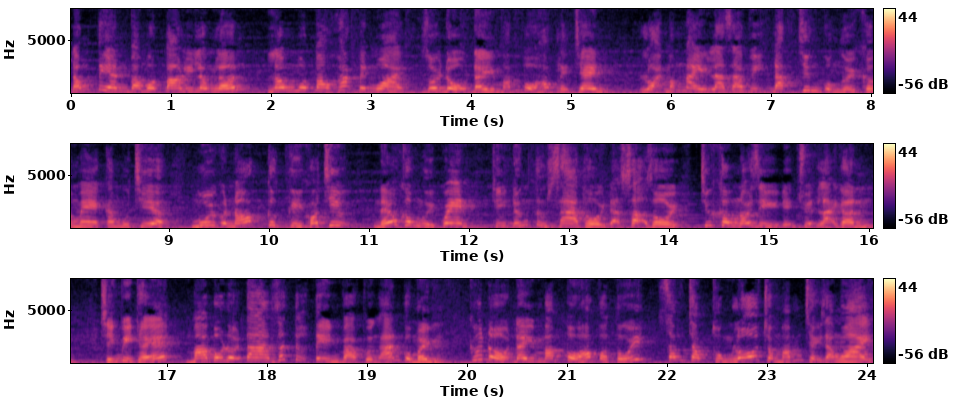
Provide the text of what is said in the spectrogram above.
đóng tiền vào một bao ly lông lớn, lồng một bao khác bên ngoài rồi đổ đầy mắm bổ hóc lên trên. Loại mắm này là gia vị đặc trưng của người Khmer Campuchia, mùi của nó cực kỳ khó chịu. Nếu không người quen thì đứng từ xa thôi đã sợ rồi, chứ không nói gì đến chuyện lại gần. Chính vì thế mà bộ đội ta rất tự tin vào phương án của mình cứ đổ đầy mắm bổ hóc vào túi, Xong chọc thùng lỗ cho mắm chảy ra ngoài.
